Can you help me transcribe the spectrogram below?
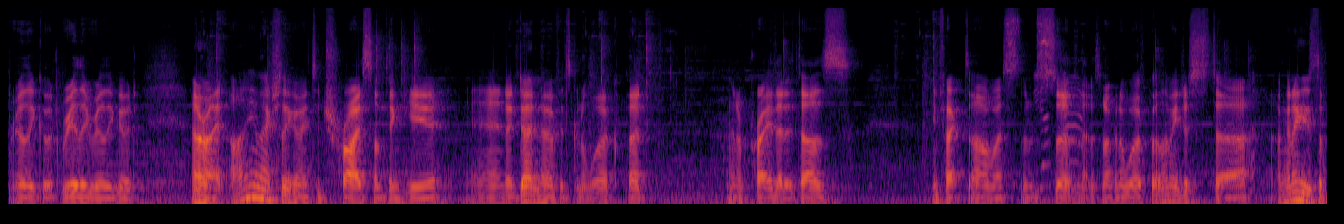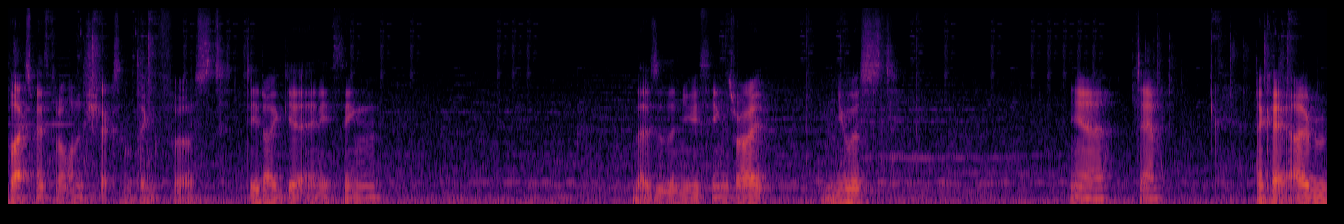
Really good, really, really good. Alright, I am actually going to try something here, and I don't know if it's going to work, but I'm going to pray that it does. In fact, I almost am certain that it's not going to work, but let me just... Uh, I'm going to use the blacksmith, but I want to check something first. Did I get anything... Those are the new things, right? Newest. Yeah, damn. Okay, I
